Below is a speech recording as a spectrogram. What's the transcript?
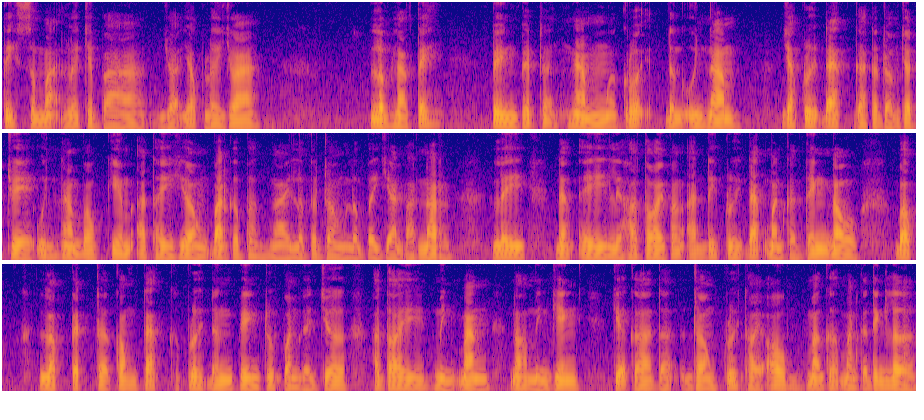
tí sớm mại lời chè bà dọa dốc lời dọa. Lầm lạc tế bình biệt ngàm cối đừng uin nam. Giáp đôi đạc gà tờ rộng chặt chê uin nam bọc kiếm ở thầy hiong ban cờ bằng ngài lâm tờ rộng lâm bây gian bát nar lê đang ê lê hà toi bằng anh đi đôi đạc man cần tình nâu bọc lập pet công tác đôi đừng bình tru bàn gần chơ, hà toi mình bằng no mình giang kia cờ tờ rộng đôi thòi ôm mạng cờ man cần tình lờ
